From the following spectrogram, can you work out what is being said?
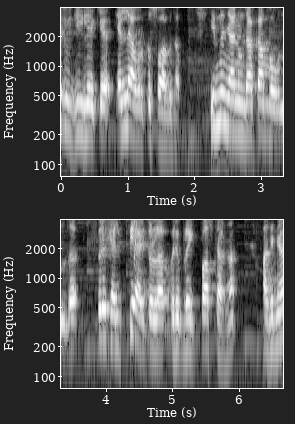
രുചിയിലേക്ക് എല്ലാവർക്കും സ്വാഗതം. ഇന്ന് ഞാൻ ഉണ്ടാക്കാൻ പോകുന്നത് ഒരു ഹെൽത്തി ആയിട്ടുള്ള ഒരു ബ്രേക്ക്ഫാസ്റ്റ് ആണ്. അതിന്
